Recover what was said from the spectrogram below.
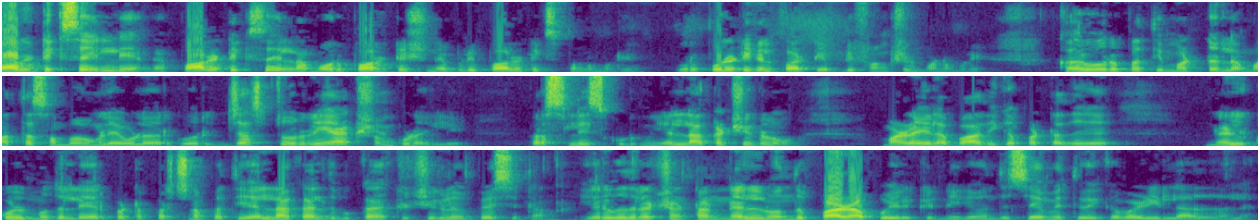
பாலிடிக்ஸே இல்லையாங்க பாலிடிக்ஸே இல்லாமல் ஒரு பாலிட்டிஷியன் எப்படி பாலிடிக்ஸ் பண்ண முடியும்? ஒரு பொலிட்டிக்கல் பார்ட்டி எப்படி ஃபங்க்ஷன் பண்ண முடியும்? கரூரை பற்றி மட்டும் இல்லை மற்ற சம்பவங்கள் எவ்வளோ இருக்குது ஒரு ஜஸ்ட் ஒரு ரியாக்ஷன் கூட இல்லையே. ப்ரெஸ் ரிலீஸ் கொடுங்க எல்லா கட்சிகளும் மழையில் பாதிக்கப்பட்டது. நெல் கொள்முதலில் ஏற்பட்ட பிரச்சனை பற்றி எல்லா காலத்து க- கட்சிகளும் பேசிட்டாங்க. இருபது லட்சம் டன் நெல் வந்து பாழா போயிருக்கு. இன்றைக்கி வந்து சேமித்து வைக்க வழி இல்லாததால்.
